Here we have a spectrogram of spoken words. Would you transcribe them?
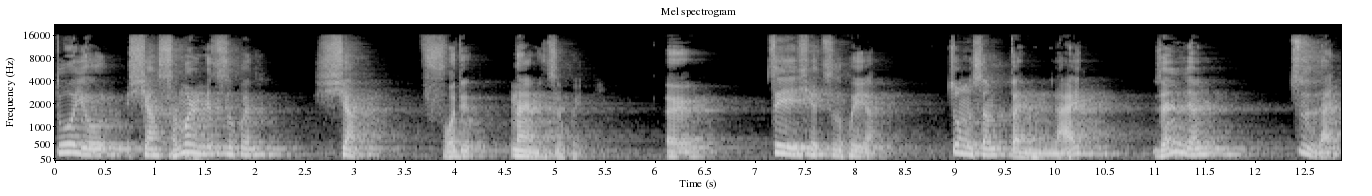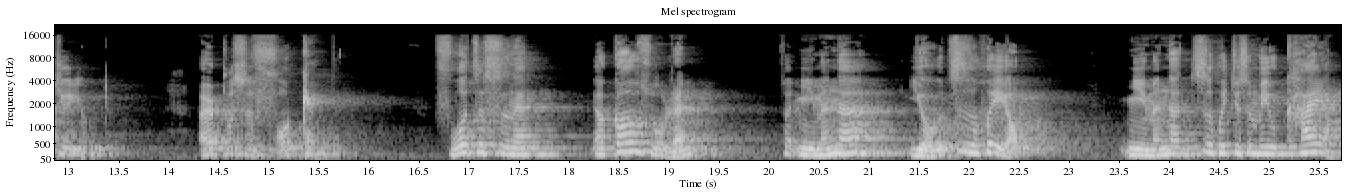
都有像什么人的智慧呢？像佛的那样的智慧，而这些智慧呀，众生本来人人自然就有的，而不是佛给的。佛这是呢，要告诉人说：你们呢有智慧哦，你们呢智慧就是没有开呀。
